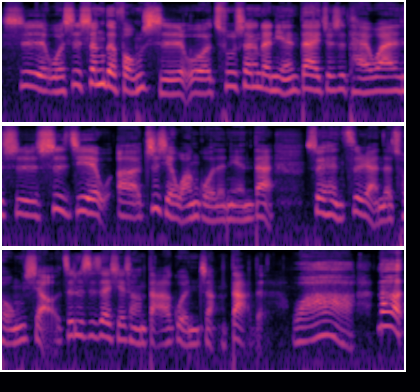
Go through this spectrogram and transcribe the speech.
是，我是生的逢时，我出生的年代就是台湾是世界呃制鞋王国的年代，所以很自然的从小真的是在鞋厂打滚长大的。哇，那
